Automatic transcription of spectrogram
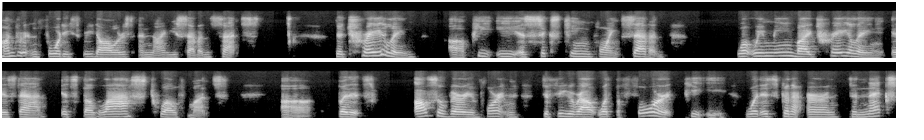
$143.97. The trailing uh, PE is 16.7. What we mean by trailing is that it's the last 12 months, uh, but it's also very important to figure out what the forward PE, what it's going to earn the next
